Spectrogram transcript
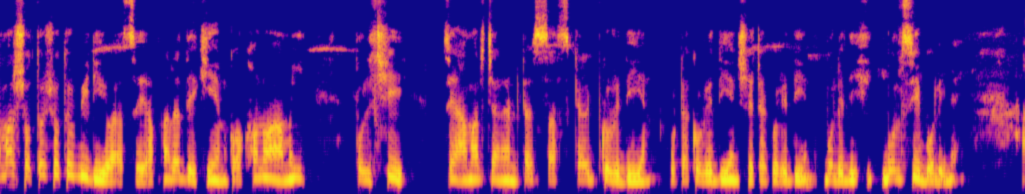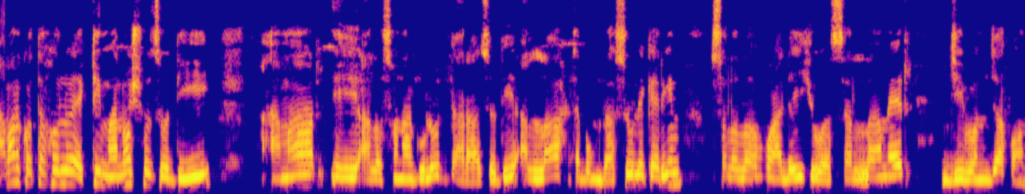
আমার শত শত ভিডিও আছে, আপনারা দেখিয়েন। কখনো আমি বলছি যে আমার চ্যানেলটা সাবস্ক্রাইব করে দিয়েন, ওটা করে দিয়েন, সেটা করে দিয়েন, বলে দিছি বলছি, বলি নাই। আমার কথা হলো, একটি মানুষও যদি আমার এই আলোচনাগুলোর দ্বারা যদি আল্লাহ এবং রাসুল করিম সাল আলহি ওয়াসাল্লামের জীবনযাপন,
